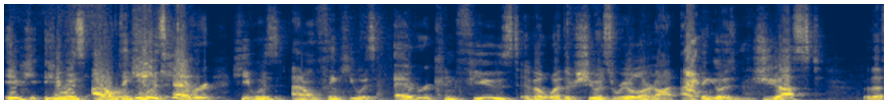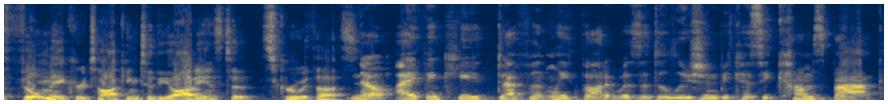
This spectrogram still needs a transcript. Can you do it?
if he, he was. I don't think he was ever. He was. I don't think he was ever confused about whether she was real or not. I think it was just the filmmaker talking to the audience to screw with us. No, I think he definitely thought it was a delusion because he comes back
